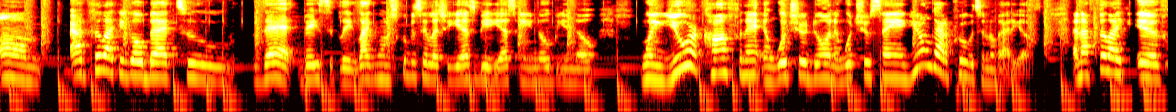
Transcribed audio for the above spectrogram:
Um, I feel like it go back to that basically. Like when the scripture say, "Let your yes be a yes and your no be a no." When you are confident in what you're doing and what you're saying, you don't got to prove it to nobody else. And I feel like if,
